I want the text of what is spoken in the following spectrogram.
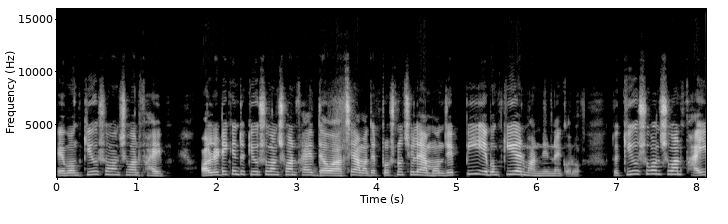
এবং কিউ সমান সমান ফাইভ অলরেডি কিন্তু কিউ সমান সমান ফাইভ দেওয়া আছে। আমাদের প্রশ্ন ছিল এমন যে পি এবং কিউ এর মান নির্ণয় করো। তো কিউ সমান সমান ফাইভ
